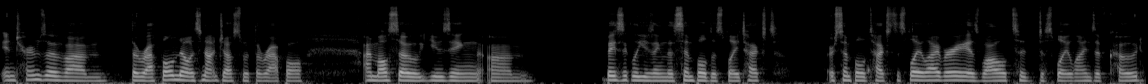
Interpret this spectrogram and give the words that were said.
in terms of um, the REPL, no, it's not just with the REPL. I'm also using um, basically using the simple display text or simple text display library as well to display lines of code.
